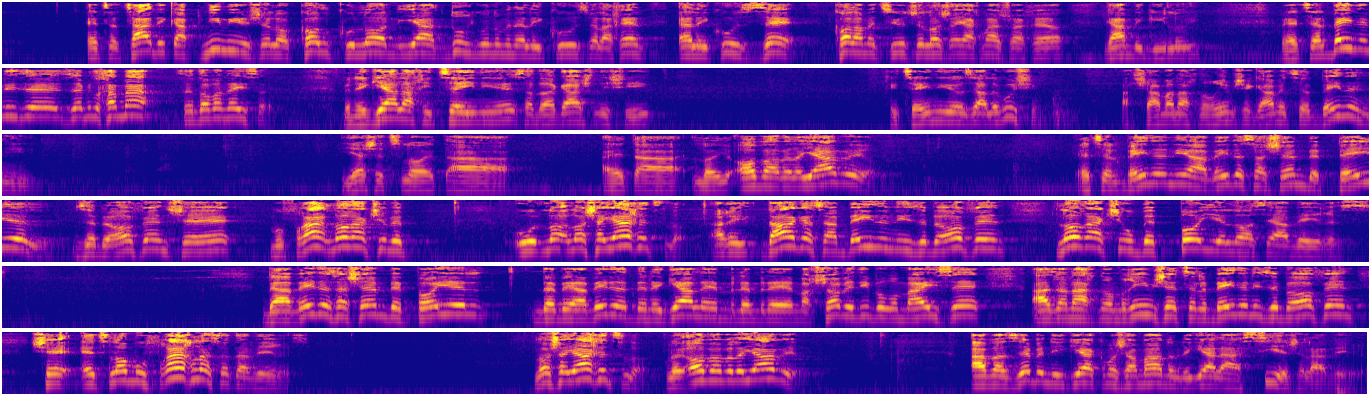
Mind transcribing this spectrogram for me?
אצל צדיק הפנימיוס שלו כל כולו נהיה דורגונו מן הליכוז ולכן הליכוז זה כל המציאות שלו שייך משהו אחר, גם בגילוי. ואצל בינוני זה, זה מלחמה, זה דובר נסר. ונגיע לחיצייניוס, הדרגה השלישית, חיצייניוס זה הלבושים. אז שם אנחנו רואים שגם אצל בינוני יש אצלו את ה... את ה... לא עבר ולא יעבור. אצל בינוני עבודת השם בפועל זה באופן שמופרך, לא רק שב... הוא לא, לא שייך אצלו. הרי דרגת הבינוני זה באופן, לא רק שהוא בפועל לא עושה עבירות. בעבודת השם בפועל, בנוגע למחשבה ודיבור ומעשה, אז אנחנו אומרים שאצל בינוני זה באופן שאצלו מופרך לעשות אבירס. לא שייך אצלו, לא יאובר ולא יעביר. אבל זה בניגיע, כמו שאמרנו, בניגיע לעשייה של האווירה.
